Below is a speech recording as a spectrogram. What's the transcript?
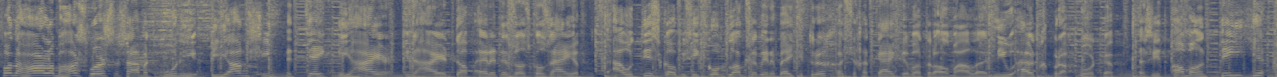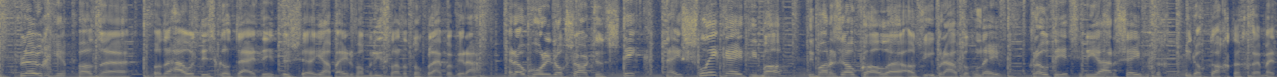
van de Harlem Hustlers. Samen met Woody Bianchi met Take Me Higher in de Higher Dub Edit. En zoals ik al zei, de oude disco-muziek komt langzaam weer een beetje terug. Als je gaat kijken wat er allemaal uh, nieuw uitgebracht wordt... Uh, daar zit allemaal een tintje, een vleugje van, uh, van de oude disco-tijd in. Dus ja, op een of andere manier slaat het toch blijkbaar weer aan. En ook hoor je nog Sergeant Stick. Nee, Slick heet die man. Die man is ook al, als hij überhaupt nog leeft... grote hits in de jaren 70, hier ook 80 met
